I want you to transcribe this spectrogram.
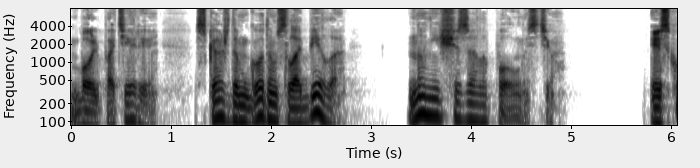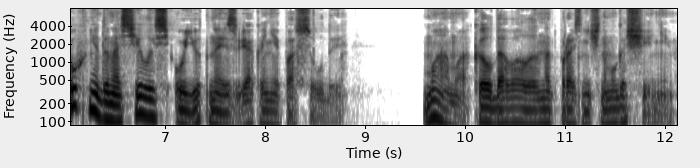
Боль потери — с каждым годом слабела, но не исчезала полностью. Из кухни доносилось уютное звяканье посуды. Мама колдовала над праздничным угощением.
